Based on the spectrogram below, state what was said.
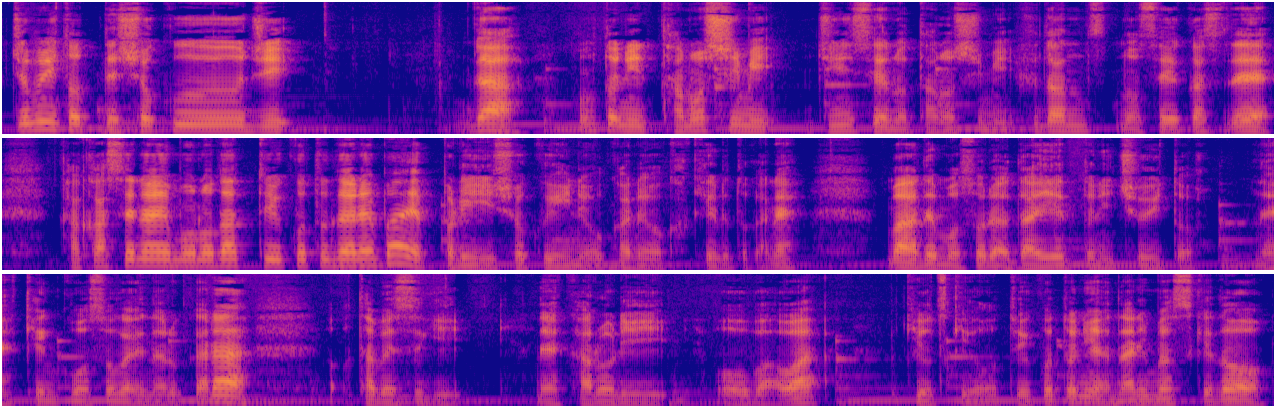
自分にとって食事が本当に楽しみ人生の楽しみ普段の生活で欠かせないものだっていうことであればやっぱり食品にお金をかけるとかねまあでもそれはダイエットに注意と、ね、健康阻害になるから食べ過ぎ、ね、カロリーオーバーは気をつけようということにはなりますけど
